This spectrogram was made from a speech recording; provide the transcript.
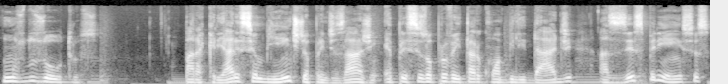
uns dos outros. Para criar esse ambiente de aprendizagem, é preciso aproveitar com habilidade as experiências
